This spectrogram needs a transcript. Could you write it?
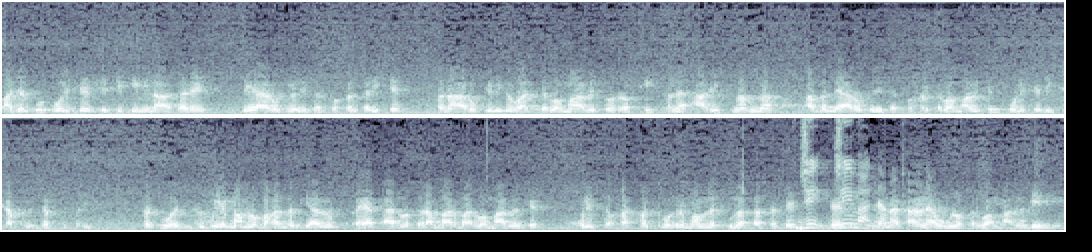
માજલપુર પોલીસે સીસીટીવીના આધારે બે આરોપીઓની ધરપકડ કરી છે અને આરોપીઓની જો વાત કરવામાં આવે તો રફીક અને આરિફ નામના આ બંને આરોપીની ધરપકડ કરવામાં આવી છે. પોલીસે રિક્ષા પણ જપ્ત કરી છે. પરંતુ હજી સુધી એ મામલો બહાર નથી આવ્યો. કયા કારણોસર આ માર મારવામાં આવ્યો છે. પોલીસ તપાસમાં સમગ્ર મામલે ખુલાસા થશે. જી, જી, માનવ. તેના કારણે આ હુમલો કરવામાં આવ્યો. જી.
